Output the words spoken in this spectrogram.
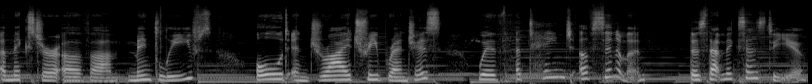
a mixture of um, mint leaves, old and dry tree branches, with a tinge of cinnamon. Does that make sense to you?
